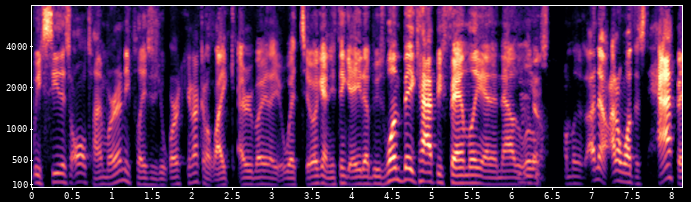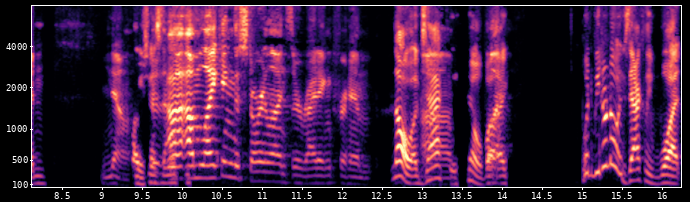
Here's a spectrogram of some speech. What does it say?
we see this all the time. Where any places you work, you're not going to like everybody that you're with. Too. Again, you think AEW is one big happy family, and then now the little. I know I don't want this to happen. No, you said 'Cause it's a little- I, I'm liking the storylines they're writing for him. No, exactly. no, but, but- like, what we don't know exactly what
